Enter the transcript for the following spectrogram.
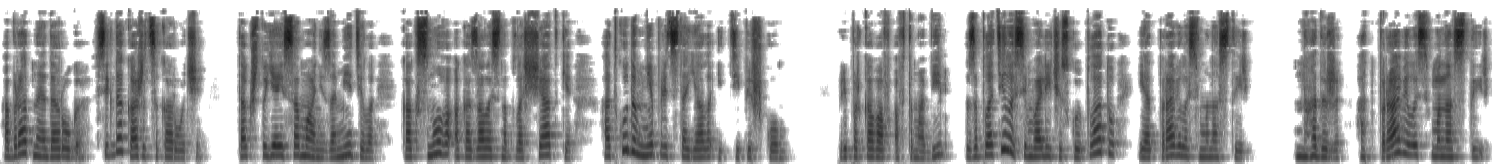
Обратная дорога всегда кажется короче. так что я и сама не заметила, как снова оказалась на площадке, откуда мне предстояло идти пешком. Припарковав автомобиль, заплатила символическую плату и отправилась в монастырь. Надо же, отправилась в монастырь.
